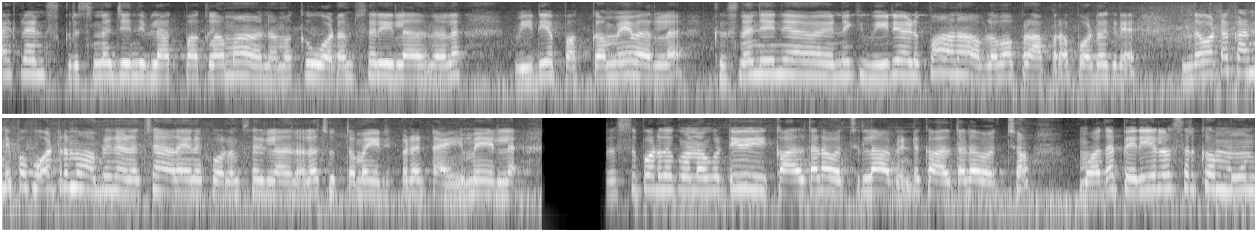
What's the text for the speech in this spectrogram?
Hi friends Krishna Jayanthi vlog பார்க்கலாமா? நமக்கு உடம்பு சரியில்லாதனால வீடியோ பக்கமே வரல. கிருஷ்ண ஜெயந்தி என்னைக்கு வீடியோ எடுப்போம் ஆனால் அவ்வளோவா ப்ராப்பராக போடுறது கிடையாது. இந்த வட்டம் கண்டிப்பாக போட்டுறணும் அப்படின்னு நினச்சேன் ஆனால் எனக்கு உடம்பு சரியில்லாதனால சுத்தமாக எடிட் பண்ண டைமே இல்லை. ட்ரெஸ்ஸு போடுறதுக்கு முன்ன குட்டி கால் தடை வச்சிடலாம் அப்படின்ட்டு கால் தடை வச்சோம். மொதல் பெரிய இலவசருக்கு மூணு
